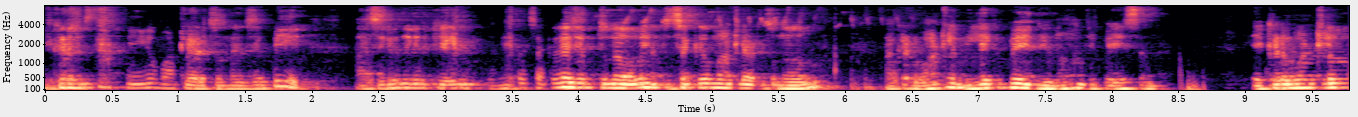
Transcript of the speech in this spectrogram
ఇక్కడ చూస్తే ఫ్రీగా మాట్లాడుతుందని చెప్పి ఆ సినిమా దగ్గరికి వెళ్ళి ఎంత చక్కగా చెప్తున్నావు ఎంత చక్కగా మాట్లాడుతున్నావు. అక్కడ మాటలు మిల్లకపోయాను నేను అని చెప్పేసి ఎక్కడ మాటలు?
